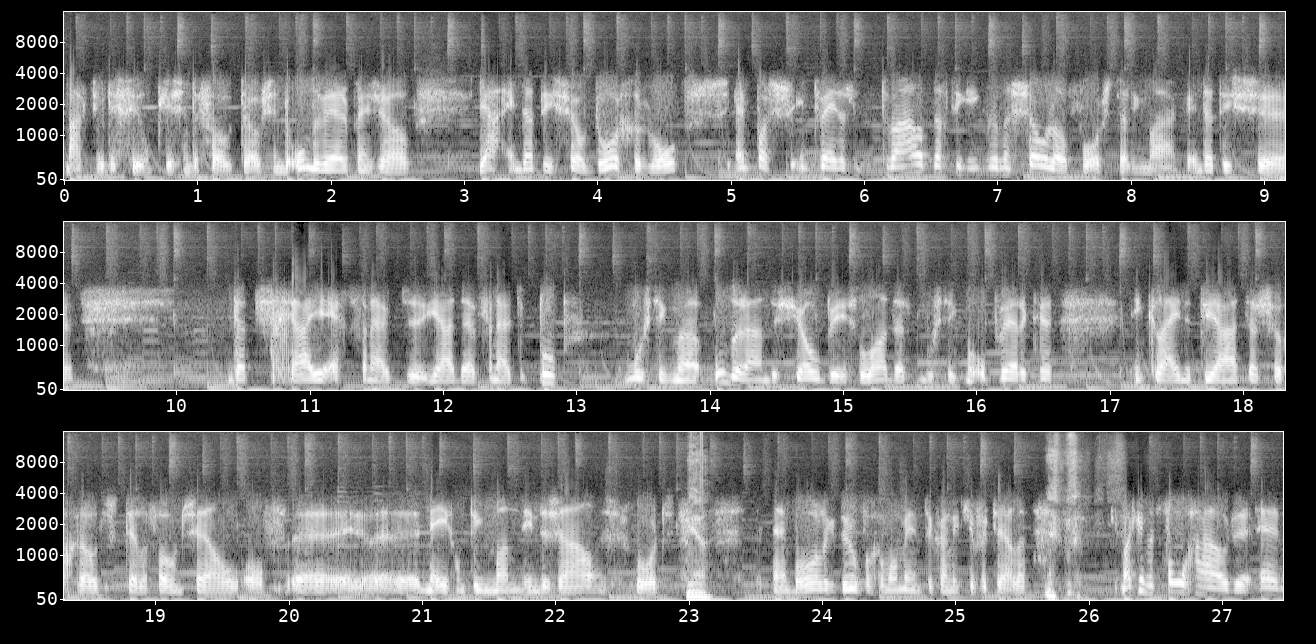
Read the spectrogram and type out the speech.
Maakten we de filmpjes en de foto's en de onderwerpen en zo. Ja, en dat is zo doorgerold. En pas in 2012 dacht ik, ik wil een solo voorstelling maken. En dat is... eh, dat ga je echt vanuit de, ja, de, vanuit de poep. Moest ik me onderaan de showbiz ladder moest ik me opwerken. In kleine theaters, zo groot als telefooncel of eh, eh, 19 man in de zaal enzovoort. Ja. Dat zijn behoorlijk droevige momenten, kan ik je vertellen. maar ik heb het volgehouden. En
